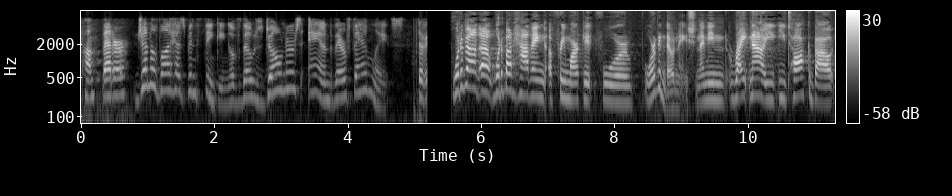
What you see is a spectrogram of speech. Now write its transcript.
pump better. Genova has been thinking of those donors and their families. What about uh, what about having a free market for organ donation? I mean, right now you, you, talk about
